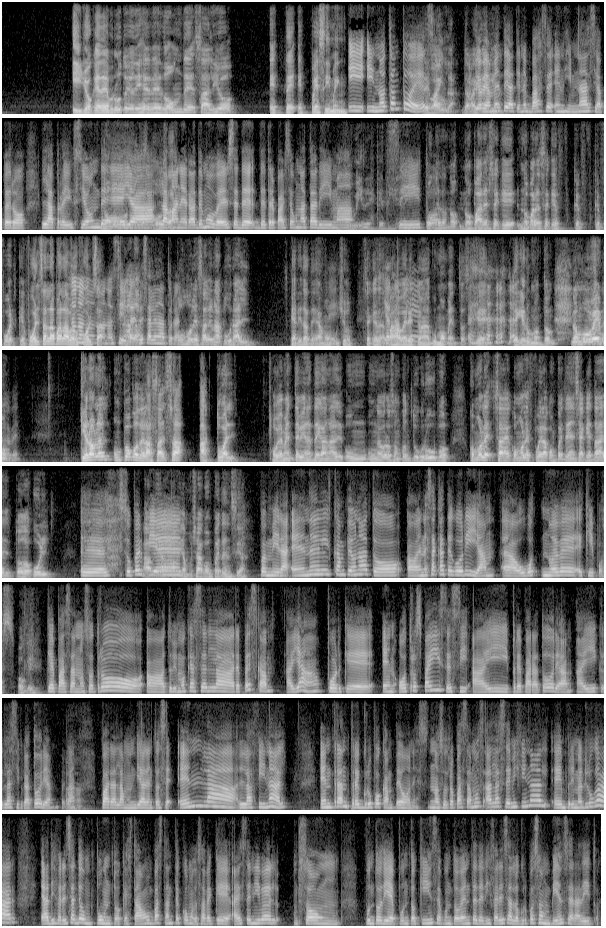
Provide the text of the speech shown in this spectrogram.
Y yo quedé bruto. Yo dije, ¿de dónde salió este espécimen? Y, y no tanto eso, baila- de porque obviamente ella tiene base en gimnasia, pero la proyección de No, ella, la manera de moverse, de, de treparse a una tarima. que. Sí, todo. No, no parece que, no parece que, que, que, fuer- que fuerza es la palabra, No, no, no, fuerza. no, sí, le, le sale natural. Todo le sale natural. Carita, te amo Sí. mucho. Sé que Yo vas a ver esto en algún momento, así que te quiero un montón. Nos movemos. Quiero hablar un poco de la salsa actual. Obviamente vienes de ganar un, un Eurozone con tu grupo. ¿Cómo le, sabe, ¿Cómo le fue la competencia? ¿Qué tal? ¿Todo cool? Eh, Súper bien. Había, mucha competencia. Pues mira, en el campeonato, ah, en esa categoría, ah, hubo nueve equipos. Ok. ¿Qué pasa? Nosotros ah, tuvimos que hacer la repesca allá porque en otros países sí hay preparatoria, hay clasificatoria, ¿verdad? Ajá. Para la mundial. Entonces, en la, la final entran tres grupos campeones. Nosotros pasamos a la semifinal en primer lugar, a diferencia de un punto, que estábamos bastante cómodos. Sabe que a ese nivel son punto 10, punto 15, punto 20 de diferencia. Los grupos son bien cerraditos.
